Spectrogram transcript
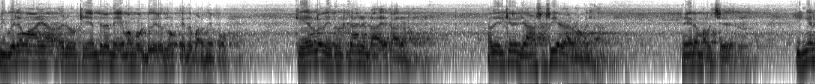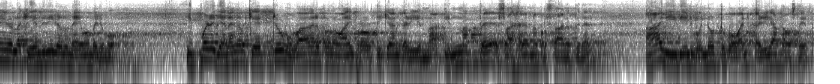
വിപുലമായ ഒരു കേന്ദ്ര നിയമം കൊണ്ടുവരുന്നു എന്ന് പറഞ്ഞപ്പോൾ കേരളം എതിർക്കാനുണ്ടായ കാരണം അതൊരിക്കലും രാഷ്ട്രീയ കാരണമല്ല. നേരെ മറിച്ച് ഇങ്ങനെയുള്ള കേന്ദ്രീകൃത നിയമം വരുമ്പോൾ ഇപ്പോഴും ജനങ്ങൾക്ക് ഏറ്റവും ഉപകാരപ്രദമായി പ്രവർത്തിക്കാൻ കഴിയുന്ന ഇന്നത്തെ സഹകരണ പ്രസ്ഥാനത്തിന് ആ രീതിയിൽ മുന്നോട്ട് പോകാൻ കഴിയാത്ത അവസ്ഥയുണ്ട്.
